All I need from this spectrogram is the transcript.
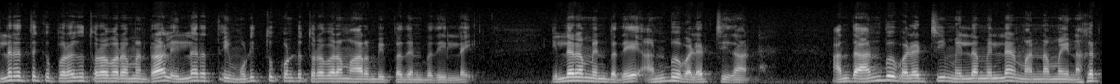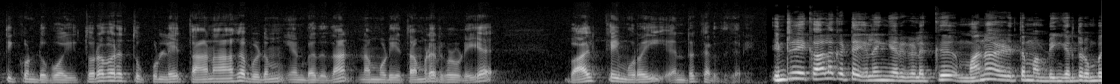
இல்லறத்துக்கு பிறகு துறவரம் என்றால் இல்லறத்தை முடித்து கொண்டு துறவரம் ஆரம்பிப்பது என்பது இல்லை. இல்லறம் என்பதே அன்பு வளர்ச்சி தான் அந்த அன்பு வளர்ச்சி மெல்ல மெல்ல நம்மை நகர்த்தி கொண்டு போய் துறவரத்துக்குள்ளே தானாக விடும் என்பதுதான் நம்முடைய தமிழர்களுடைய வாழ்க்கை முறை என்று கருதுகிறேன். இன்றைய காலகட்ட இளைஞர்களுக்கு மன அழுத்தம் அப்படிங்கிறது ரொம்ப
